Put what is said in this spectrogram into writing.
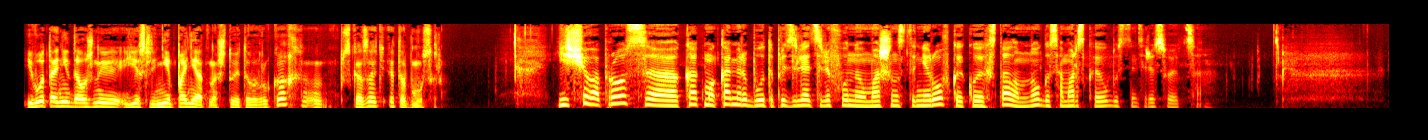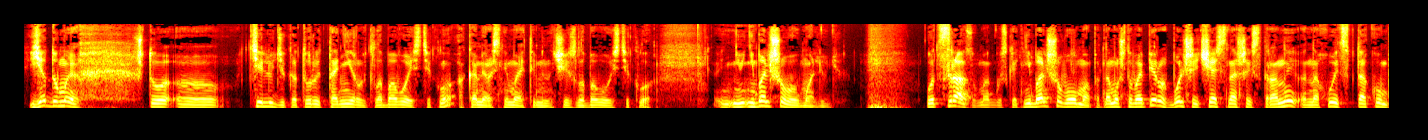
И вот они должны, если непонятно, что это в руках, э, сказать, это в мусор. Еще вопрос, э, как камеры будут определять телефоны у машин с тонировкой, коих стало много, Самарская область интересуется. Я думаю, что э, те люди, которые тонируют лобовое стекло, а камера снимает именно через лобовое стекло, не, небольшого ума люди. Вот сразу могу сказать, небольшого ума, потому что, во-первых, большая часть нашей страны находится в таком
